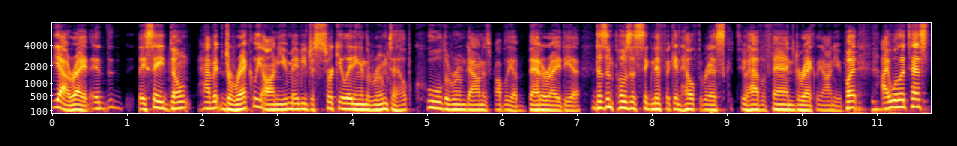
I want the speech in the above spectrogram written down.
yeah, right. It, they say don't have it directly on you. Maybe just circulating in the room to help cool the room down is probably a better idea. It doesn't pose a significant health risk to have a fan directly on you. But I will attest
